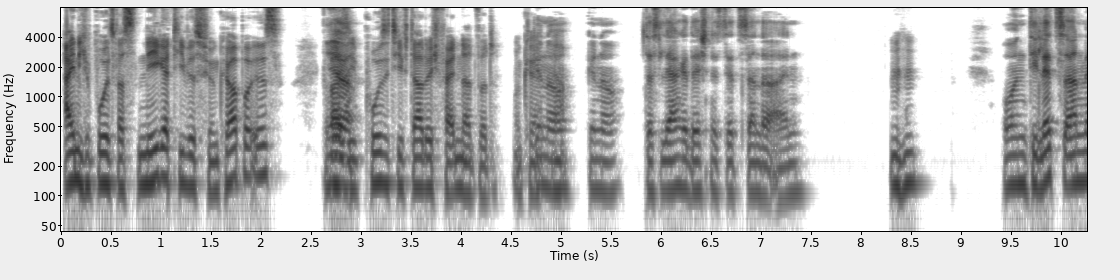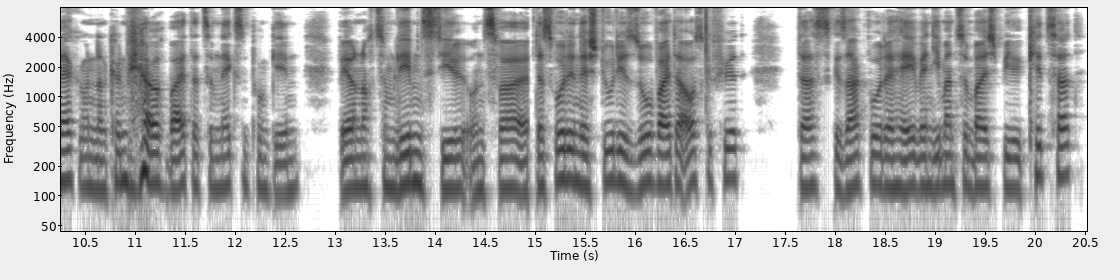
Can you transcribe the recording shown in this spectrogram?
eigentlich obwohl es was Negatives für den Körper ist, quasi ja. positiv dadurch verändert wird. Okay. Genau, ja. genau. Das Lerngedächtnis setzt dann da ein. Mhm. Und die letzte Anmerkung, und dann können wir auch weiter zum nächsten Punkt gehen, wäre noch zum Lebensstil. Und zwar, das wurde in der Studie so weiter ausgeführt, dass gesagt wurde, hey, wenn jemand zum Beispiel Kids hat,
